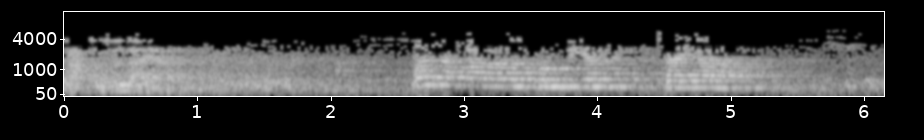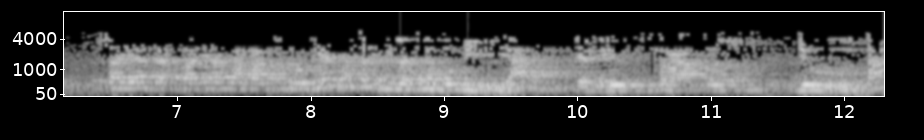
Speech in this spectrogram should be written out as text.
100 juta ya? Masa 400 rupiah saya saya tidak bayar 400 rupiah masa hilang satu miliar jadi 100 juta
